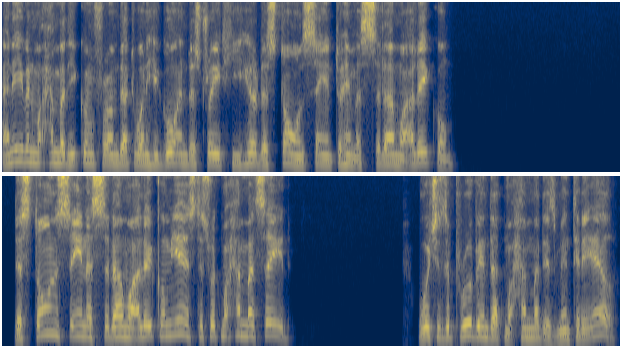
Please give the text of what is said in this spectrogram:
and even Muhammad he confirmed that when he go in the street, he hear the stones saying to him, "Assalamu alaikum." The stone saying Assalamu alaikum, yes, that's what Muhammad said. Which is a proving that Muhammad is mentally ill.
